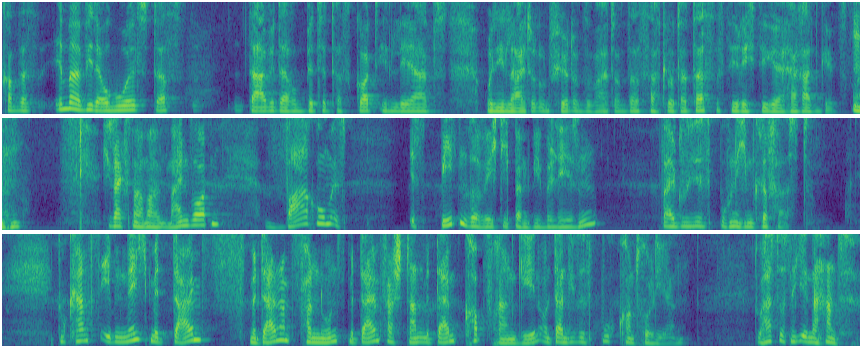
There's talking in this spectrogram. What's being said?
kommt das immer wiederholt, dass David darum bittet, dass Gott ihn lehrt und ihn leitet und führt und so weiter. Und das sagt Luther, das ist die richtige Herangehensweise. Mhm. Ich sag's mal mit meinen Worten. Warum ist, ist Beten so wichtig beim Bibellesen? Weil du dieses Buch nicht im Griff hast. Du kannst eben nicht mit deinem, mit deiner Vernunft, mit deinem Verstand, mit deinem Kopf rangehen und dann dieses Buch kontrollieren. Du hast es nicht in der Hand.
